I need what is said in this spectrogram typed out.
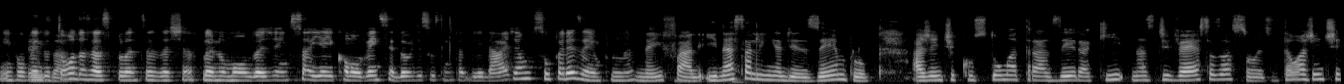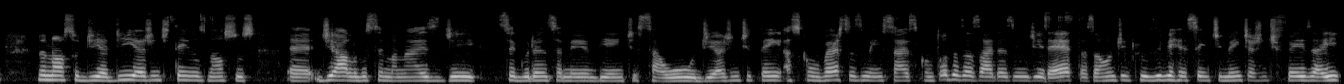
Envolvendo Exato. todas as plantas da Schaeffler no mundo, a gente sair aí como vencedor de sustentabilidade é um super exemplo, né? Nem fale. E nessa linha de exemplo, a gente costuma trazer aqui nas diversas ações. Então, a gente, no nosso dia a dia, a gente tem os nossos é, diálogos semanais de segurança, meio ambiente e saúde. A gente tem as conversas mensais com todas as áreas indiretas, onde inclusive recentemente a gente fez aí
